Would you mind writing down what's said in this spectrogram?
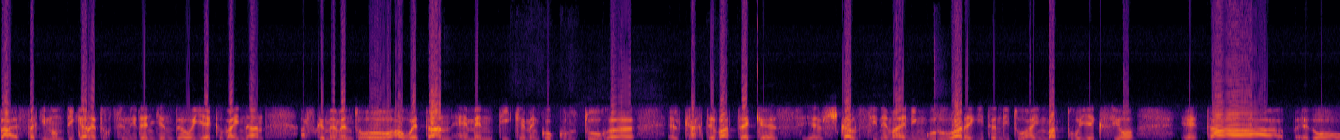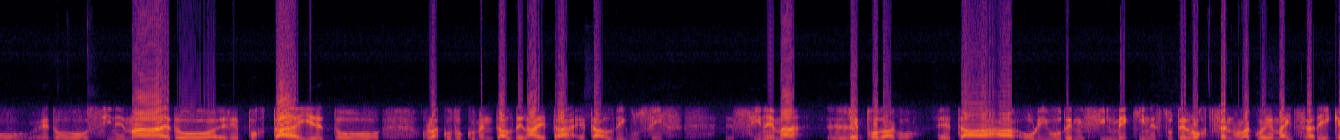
ba, ez daki nontikan etortzen diren jende horiek, baina azken memento hauetan, hementik, hemenko kultur uh, elkarte batek, euskal zinemaen inguruan egiten ditu hainbat proiektzio, eta edo, edo zinema, edo erreportai, edo olako dokumental dela eta, eta aldi guziz, zinema lepo dago eta Hollywooden filmekin ez dute lortzen olako emaitzarik,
